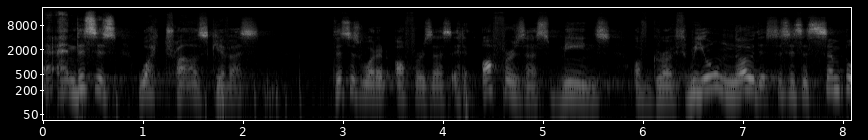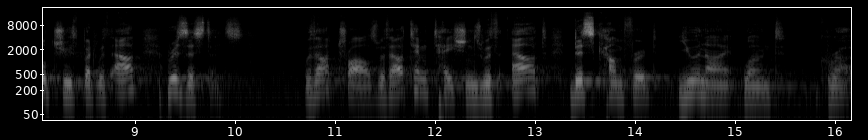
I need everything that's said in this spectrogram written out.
And this is what trials give us. This is what it offers us. It offers us means of growth. We all know this. This is a simple truth, but without resistance, without trials, without temptations, without discomfort, you and I won't grow.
